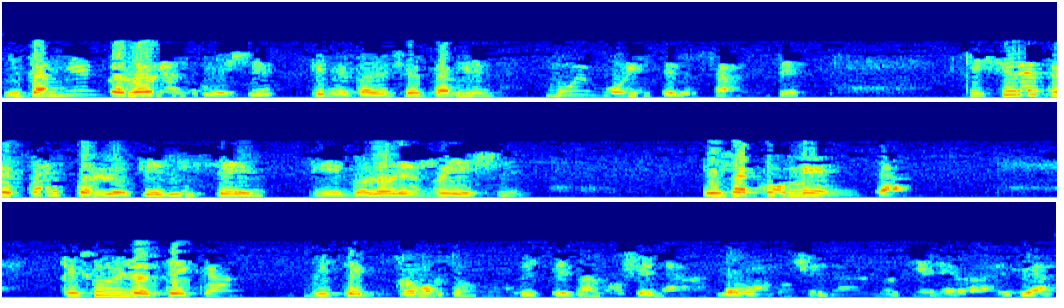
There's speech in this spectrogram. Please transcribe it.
Y también Dolores Reyes, que me pareció también muy, muy interesante. Quisiera empezar con lo que dice eh, Dolores Reyes. Ella comenta que su biblioteca, viste, como todo, viste, vamos llenando, vamos llenando, tiene varias.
